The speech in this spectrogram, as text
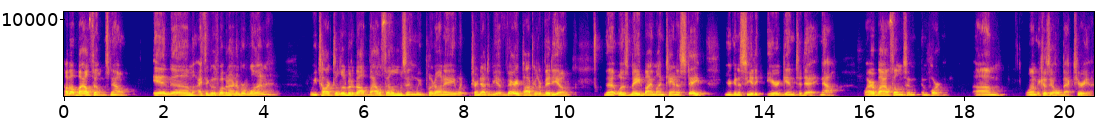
how about biofilms? Now, in um, I think it was webinar number one, we talked a little bit about biofilms and we put on a what turned out to be a very popular video that was made by Montana State. You're going to see it here again today. Now, why are biofilms important? Um, one, because they hold bacteria.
